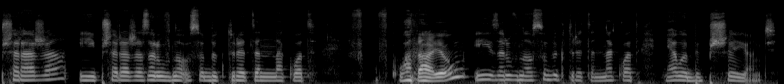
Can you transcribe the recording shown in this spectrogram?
przeraża i przeraża zarówno osoby, które ten nakład wkładają, i zarówno osoby, które ten nakład miałyby przyjąć.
